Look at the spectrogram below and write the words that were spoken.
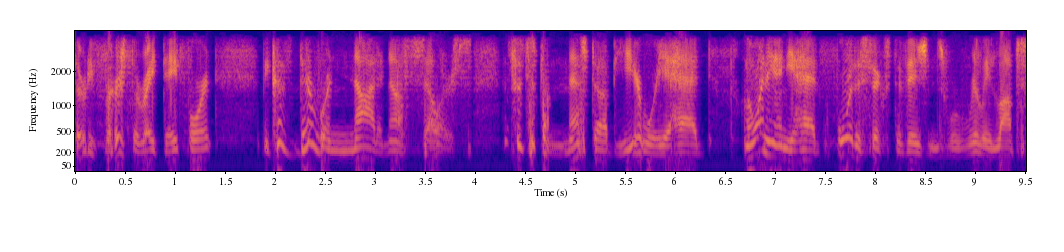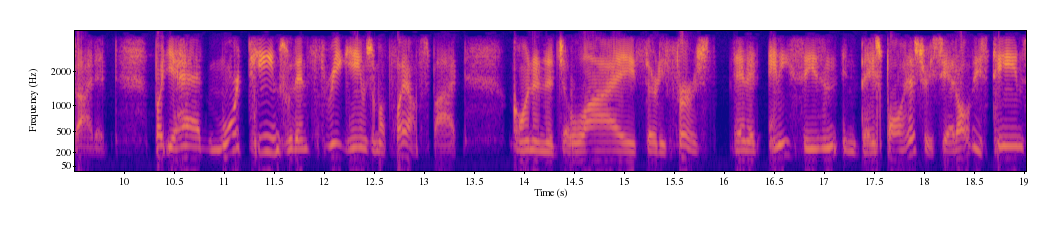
31st the right date for it? Because there were not enough sellers. Was just a messed up year where you had, on the one hand, you had four the six divisions were really lopsided, but you had more teams within three games of a playoff spot going into July 31st than at any season in baseball history. So you had all these teams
